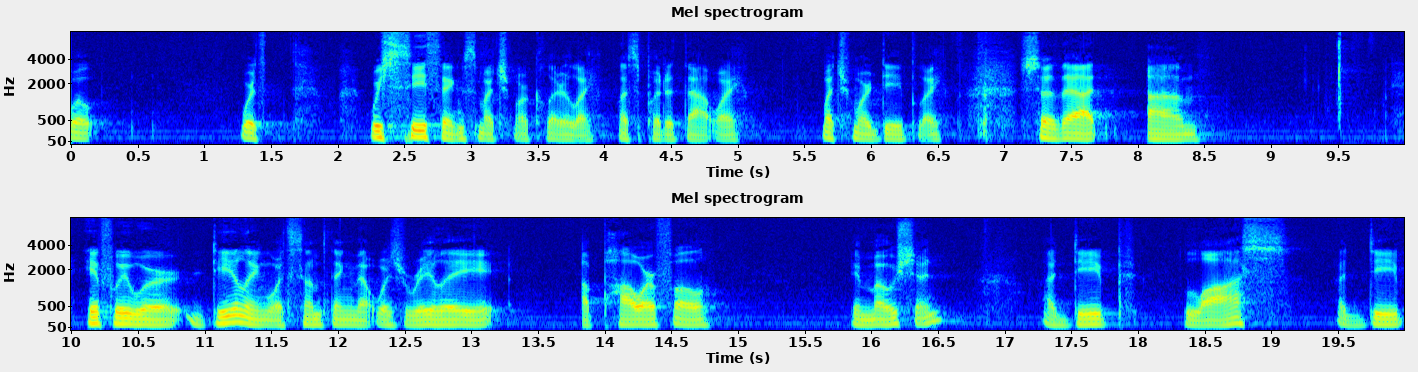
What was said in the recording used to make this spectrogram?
well, we we see things much more clearly, let's put it that way, much more deeply. So that um, if we were dealing with something that was really a powerful emotion, a deep loss, a deep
